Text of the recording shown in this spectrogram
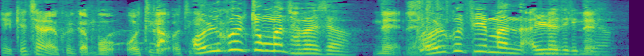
예, 괜찮아요. 그러니까 뭐 어떻게 어떻게? 얼굴 쪽만 잡아주세요. 네, 네. 얼굴 필만 알려드릴게요.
